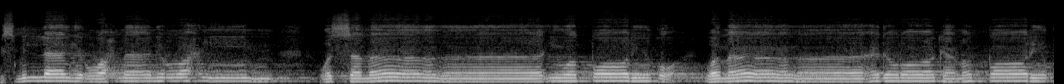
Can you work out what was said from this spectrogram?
بسم الله الرحمن الرحيم والسماء والطارق وما أدراك ما الطارق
